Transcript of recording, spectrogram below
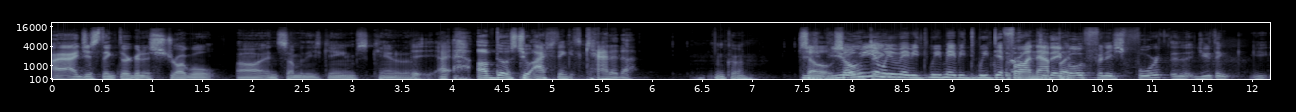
I, I just think they're going to struggle uh, in some of these games. Canada. I, of those two, I think it's Canada. Okay. So, You so don't we, we maybe we maybe we differ on that, Do they but both finish fourth? In the, do you think you,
